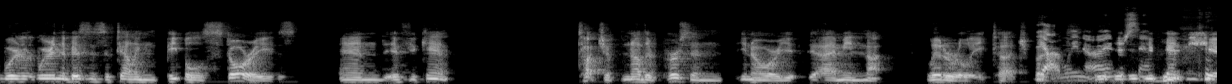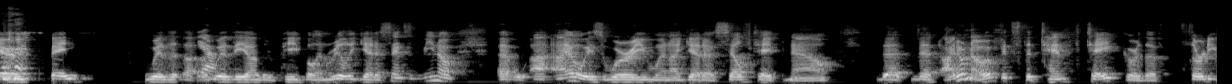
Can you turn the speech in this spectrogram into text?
we're we're in the business of telling people's stories, and if you can't touch another person, you know, or you, I mean, not literally touch, but yeah, we know. I you- understand. You can't share space with uh, Yeah. with the other people and really get a sense of you know. Uh, I, I always worry when I get a self tape now that that I don't know if it's the tenth take or the thirty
